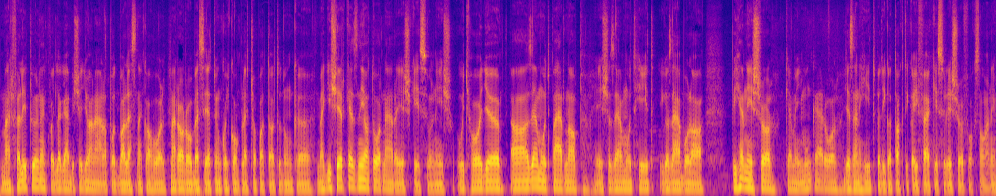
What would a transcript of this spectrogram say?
már felépülnek, vagy legalábbis egy olyan állapotban lesznek, ahol már arról beszéltünk, hogy komplett csapattal tudunk meg is érkezni a tornára, és készülni is. Úgyhogy az elmúlt pár nap és az elmúlt hét igazából a pihenésről, kemény munkáról, hogy ezen hét pedig a taktikai felkészülésről fog szólni.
